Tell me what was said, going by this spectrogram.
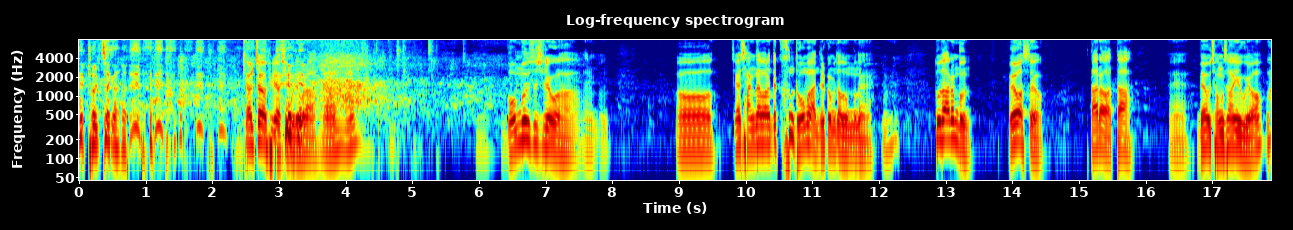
결제가 결자가 필요하신 분이구나. 예, 예. 논문 쓰시려고 하는 분. 어, 제가 장담하는데 큰 도움은 안 될 겁니다 논문에. 또 다른 분. 왜 왔어요? 따라왔다. 예, 매우 정상이고요.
